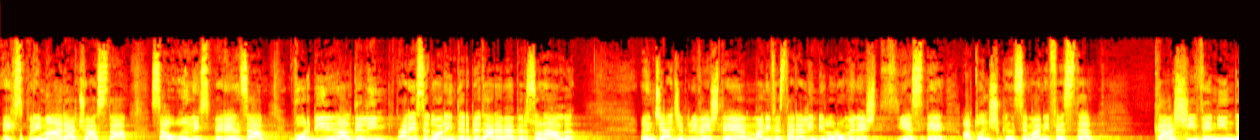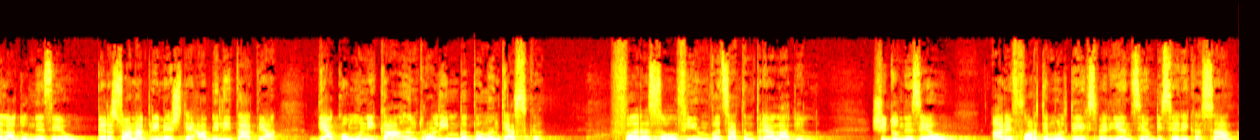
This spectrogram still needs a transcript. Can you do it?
exprimarea aceasta sau în experiența vorbirii în alte limbi. Dar este doar interpretarea mea personală. În ceea ce privește manifestarea limbilor omenești, este atunci când se manifestă ca și venind de la Dumnezeu, persoana primește abilitatea de a comunica într-o limbă pământească, fără să o fi învățat în prealabil. Și Dumnezeu are foarte multe experiențe în biserica sa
